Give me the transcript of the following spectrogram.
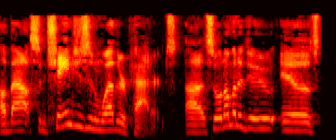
about some changes in weather patterns. Uh, so what I'm going to do is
